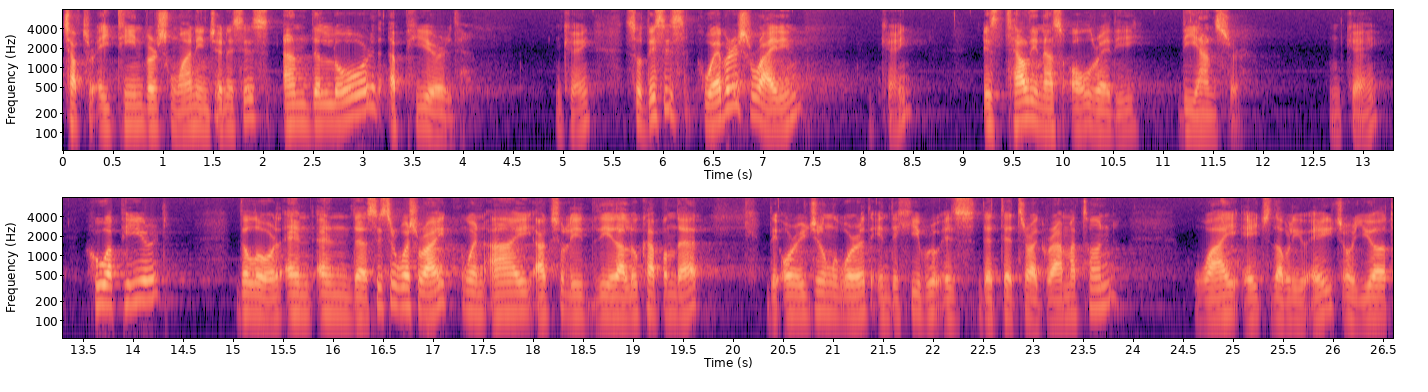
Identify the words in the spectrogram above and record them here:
chapter 18, verse 1 in Genesis, and the Lord appeared. Okay? So this is whoever is writing, okay, is telling us already the answer. Okay? Who appeared? The Lord. And and the sister was right when I actually did a look up on that. The original word in the Hebrew is the tetragrammaton, YHWH or Yod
